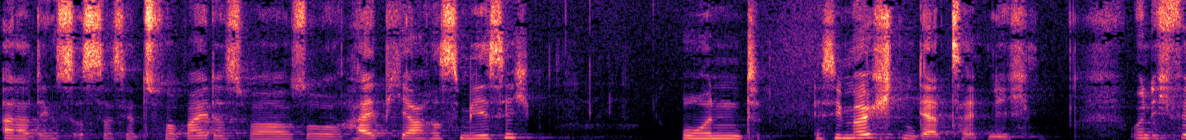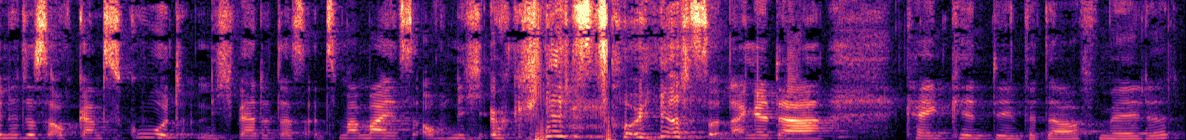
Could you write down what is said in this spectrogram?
Allerdings ist das jetzt vorbei. Das war so halbjahresmäßig. Und sie möchten derzeit nicht. Und ich finde das auch ganz gut. Und ich werde das als Mama jetzt auch nicht irgendwie instruieren, solange da kein Kind den Bedarf meldet.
